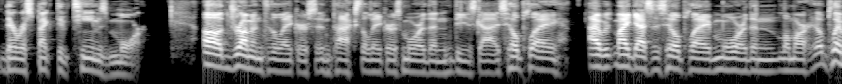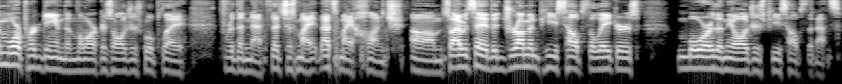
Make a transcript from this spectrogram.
their respective teams more? Uh, Drummond to the Lakers impacts the Lakers more than these guys. He'll play. I would. My guess is he'll play more than Lamar. He'll play more per game than LaMarcus Aldridge will play for the Nets. That's just my. That's my hunch. Um. So I would say the Drummond piece helps the Lakers more than the Aldridge piece helps the Nets.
